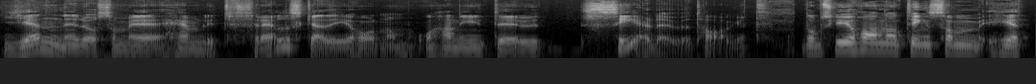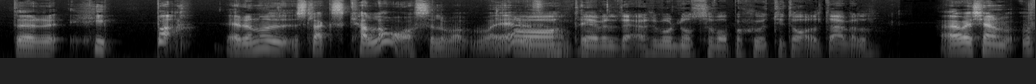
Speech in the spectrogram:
Jenny då som är hemligt förälskad i honom och han är ju inte ser det överhuvudtaget. De ska ju ha någonting som heter Hippa. Är det någon slags kalas eller vad, vad är det för Ja, någonting? det är väl det. Det var något som var på 70-talet där väl. Jag känner, vad,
